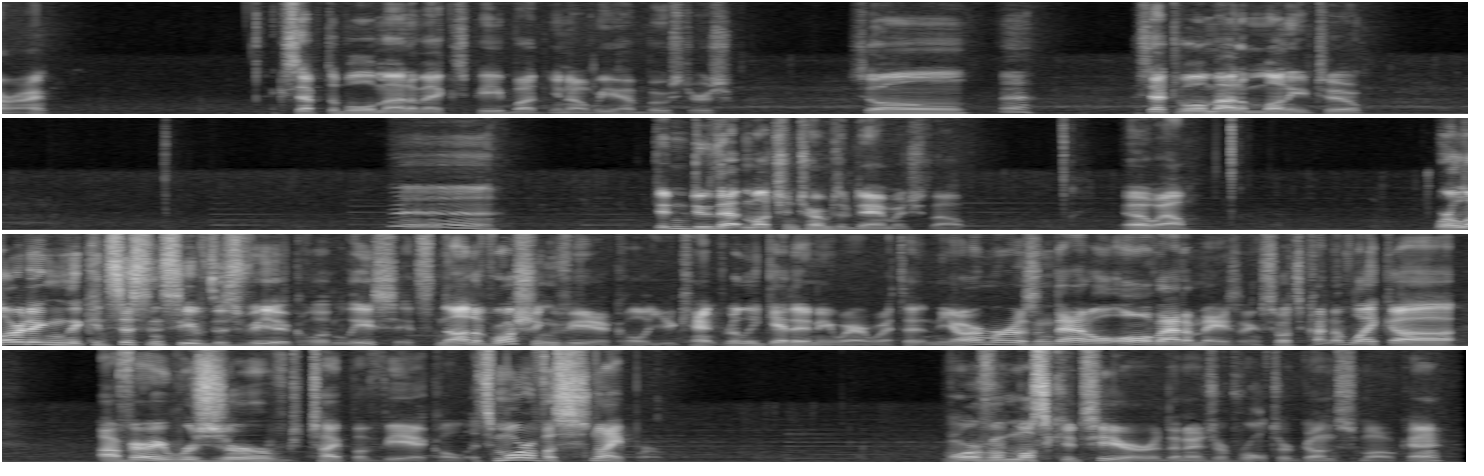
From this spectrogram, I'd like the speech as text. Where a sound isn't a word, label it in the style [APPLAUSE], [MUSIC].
Alright. Acceptable amount of XP, but, you know, we have boosters. So, eh. Acceptable amount of money, too. Eh. Didn't do that much in terms of damage, though. Oh, well. We're learning the consistency of this vehicle, at least. It's not a rushing vehicle. You can't really get anywhere with it, and the armor isn't that all, all that amazing. So it's kind of like a, a very reserved type of vehicle. It's more of a sniper. More of a musketeer than a Gibraltar Gunsmoke, eh?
